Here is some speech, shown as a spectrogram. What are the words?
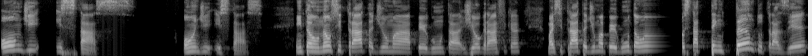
Onde estás? onde estás? Então, não se trata de uma pergunta geográfica, mas se trata de uma pergunta onde está tentando trazer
